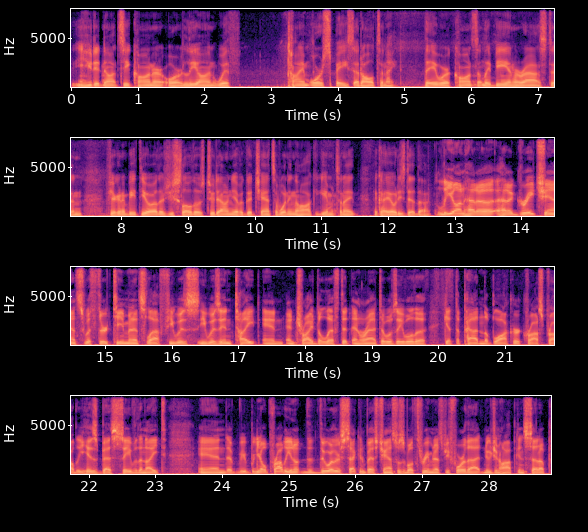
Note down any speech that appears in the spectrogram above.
you did not see Connor or Leon with time or space at all tonight. They were constantly being harassed, and if you're going to beat the Oilers, you slow those two down. You have a good chance of winning the hockey game. And tonight, the Coyotes did that. Leon had a had a great chance with 13 minutes left. He was he was in tight and and tried to lift it, and Raanta was able to get the pad and the blocker across. Probably his best save of the night. And uh, you know, probably you know the, the Oilers' second best chance was about three minutes before that. Nugent Hopkins set up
